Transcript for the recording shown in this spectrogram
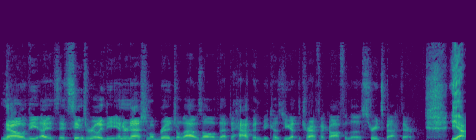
Now, the uh, it, it, seems really the international bridge allows all of that to happen because you got the traffic off of the streets back there. Yeah,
